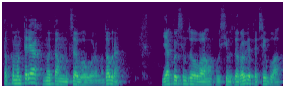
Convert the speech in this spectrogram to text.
та в коментарях ми там це обговоримо. Добре? Дякую всім за увагу, усім здоров'я та всіх благ.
